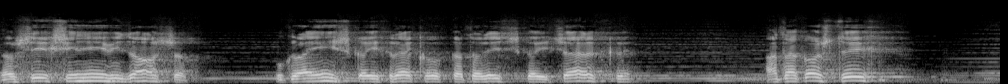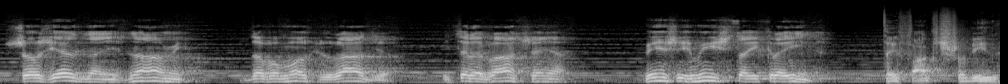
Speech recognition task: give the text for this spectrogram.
до всіх синів і дочок Української греко-католицької церкви, а також тих, що з'єднані з нами з допомогою радіо і телебачення в інших містах і країнах. Той факт, що він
